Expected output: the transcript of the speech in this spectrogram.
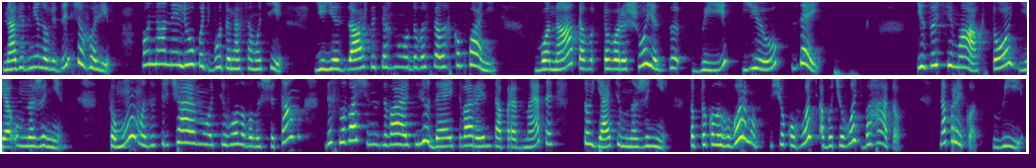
На відміну від інших голів, вона не любить бути на самоті. Її завжди тягнуло до веселих компаній. Вона товаришує з we, you, they. І з усіма, хто є у множині. Тому ми зустрічаємо цю голову лише там, де слова, що називають людей, тварин та предмети, стоять у множині. Тобто, коли говоримо, що когось або чогось багато. Наприклад, we.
